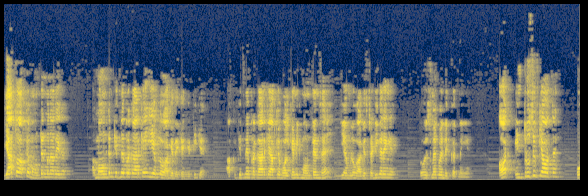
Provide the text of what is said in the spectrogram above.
या तो आपके माउंटेन बना देगा। अब माउंटेन कितने प्रकार के हैं, ये हम लोग आगे देखेंगे, ठीक है? आपके कितने प्रकार के आपके वॉल्केनिक माउंटेन्स हैं, ये हम लोग आगे स्टडी करेंगे तो इसमें कोई दिक्कत नहीं है। और इंट्रूसिव क्या होता है? वो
